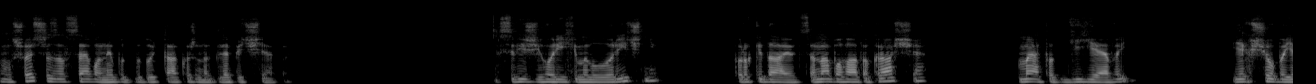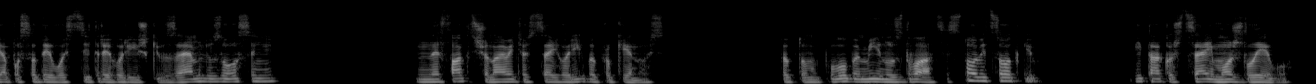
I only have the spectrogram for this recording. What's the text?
Ну, швидше за все, вони будуть також для підщепи. Свіжі горіхи минулорічні прокидаються набагато краще. Метод дієвий. Якщо би я посадив ось ці три горішки в землю з осені, не факт, що навіть ось цей горіх би прокинувся. Тобто ну, було би мінус 2 це 100%, і також цей можливо.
